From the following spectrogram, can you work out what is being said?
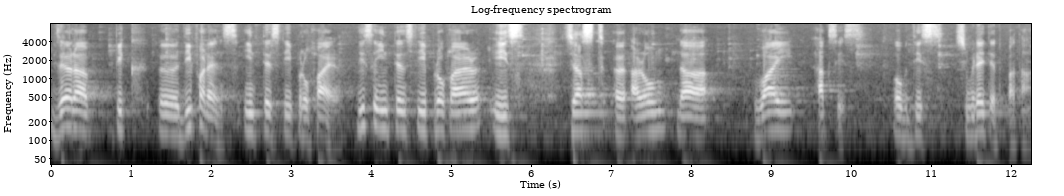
there are big uh, difference intensity profile. This intensity profile is just uh, along the y-axis of this simulated pattern.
